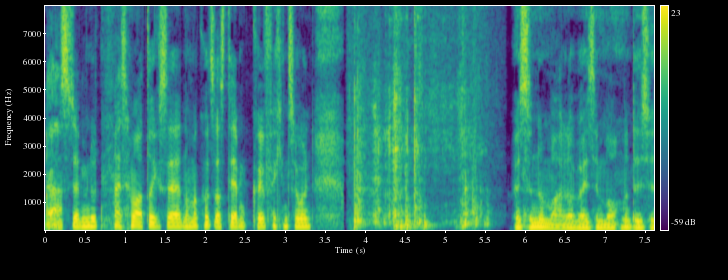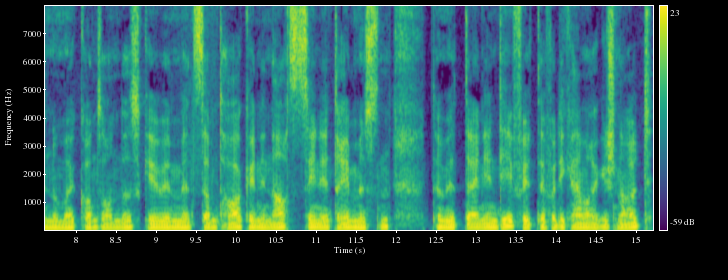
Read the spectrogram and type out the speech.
ja. aus der Minutenmeister Matrix äh, nochmal kurz aus dem Köpferchen zu holen. Also normalerweise machen wir das ja nochmal ganz anders. Gell? Wenn wir jetzt am Tag eine Nachtszene drehen müssen, dann wird da ein ND-Filter für die Kamera geschnallt.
